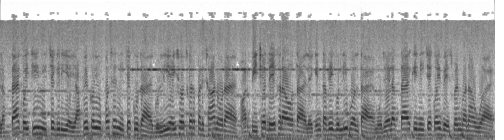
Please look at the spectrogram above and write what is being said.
लगता है कोई चीज़ नीचे गिरी है या फिर कोई ऊपर से नीचे कूदा है। गुल्ली यही सोचकर परेशान हो रहा है और पीछे देख रहा होता है, लेकिन तभी गुल्ली बोलता है, मुझे लगता है कि नीचे कोई बेसमेंट बना हुआ है।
